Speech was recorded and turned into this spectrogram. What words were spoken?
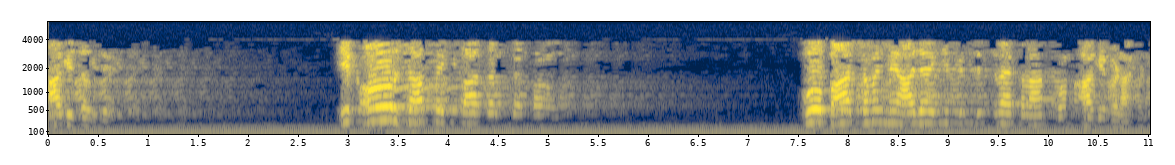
آگے چلتے ہیں۔ ایک اور ضابطے کی بات کرتا ہوں۔ وہ بات سمجھ میں آ جائے گی پھر سلسلہ کلام کو ہم آگے بڑھائیں گے۔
